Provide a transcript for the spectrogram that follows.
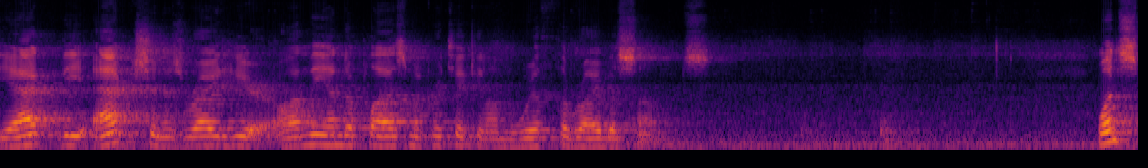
the, act, the action is right here on the endoplasmic reticulum with the ribosomes. Once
